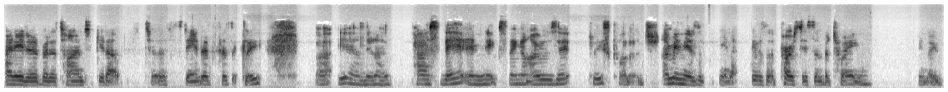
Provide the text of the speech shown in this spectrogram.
I needed a bit of time to get up to standard physically. But yeah, and then I passed that, and next thing I was at police college. I mean, there's a you know there was a process in between, you know,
